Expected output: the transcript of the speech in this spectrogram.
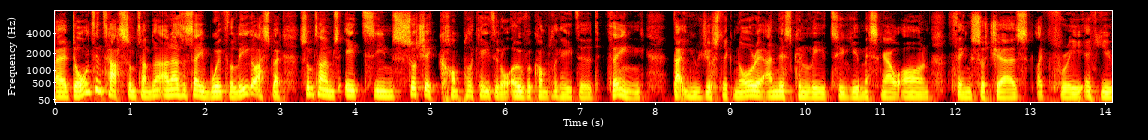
a daunting task sometimes and as i say with the legal aspect sometimes it seems such a complicated or overcomplicated thing that you just ignore it and this can lead to you missing out on things such as like free if you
